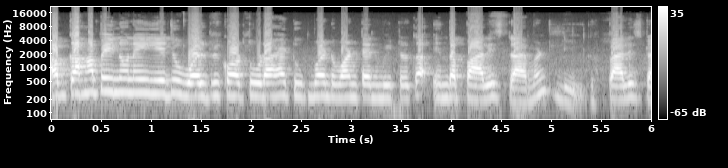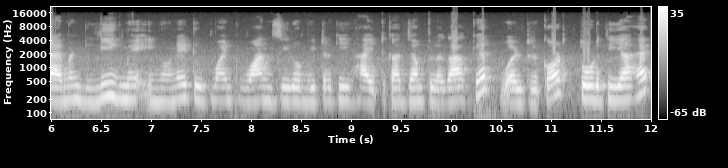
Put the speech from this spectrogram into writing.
अब कहाँ पे इन्होंने ये जो वर्ल्ड रिकॉर्ड तोड़ा है 2.110 मीटर का? In the Paris diamond league Paris diamond league में इन्होंने 2.10 मीटर की हाइट का जंप लगाकर वर्ल्ड रिकॉर्ड तोड़ दिया है।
